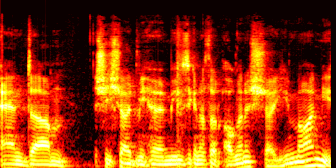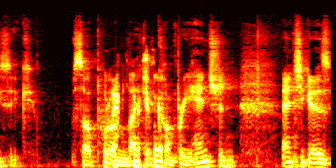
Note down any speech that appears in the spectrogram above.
And um, she showed me her music, and I thought, I'm going to show you my music. So I put on lack of comprehension. And she goes,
